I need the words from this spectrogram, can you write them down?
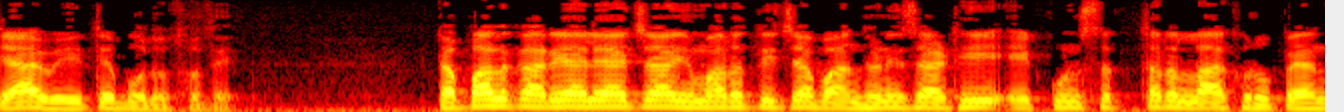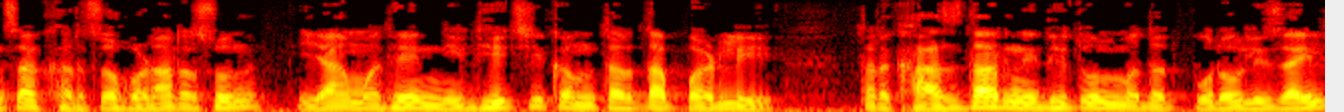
त्यावेळी ते बोलत होते. टपाल कार्यालयाच्या इमारतीच्या बांधणीसाठी एकोणसत्तर लाख रुपयांचा खर्च होणार असून यामध्ये निधीची कमतरता पडली तर खासदार निधीतून मदत पुरवली जाईल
